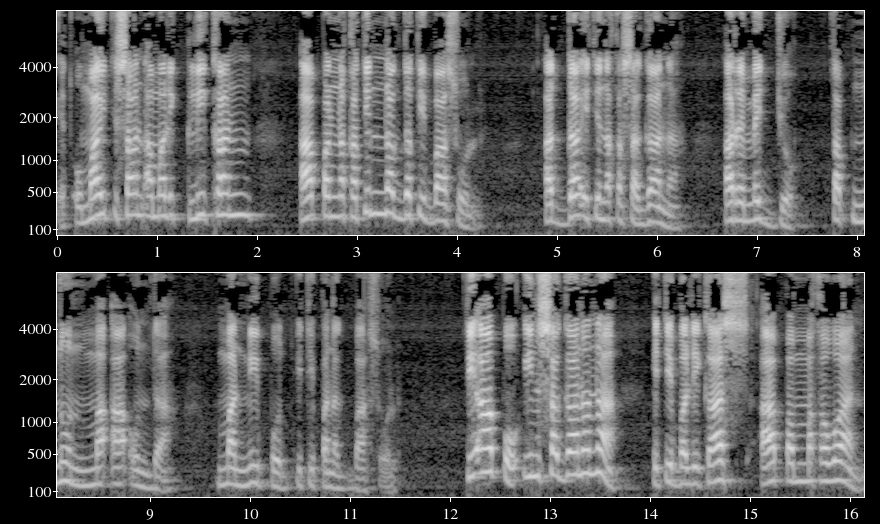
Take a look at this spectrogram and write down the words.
et umay ti saan amaliklikan apan nakatinag dati basol, adda iti nakasagana, a remedyo, tapnon maaunda, manipod iti panagbasol. Ti apo, insagana na, iti balikas a pamakawan.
